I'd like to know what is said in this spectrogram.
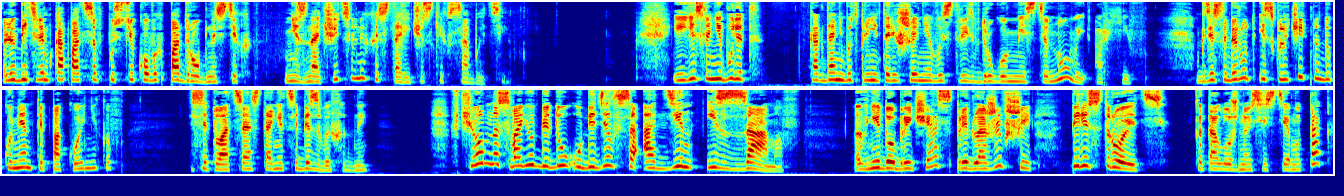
любителем копаться в пустяковых подробностях незначительных исторических событий. И если не будет когда-нибудь принято решение выстроить в другом месте новый архив, где соберут исключительно документы покойников, ситуация останется безвыходной. В чем на свою беду убедился один из замов, в недобрый час предложивший перестроить каталожную систему так,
